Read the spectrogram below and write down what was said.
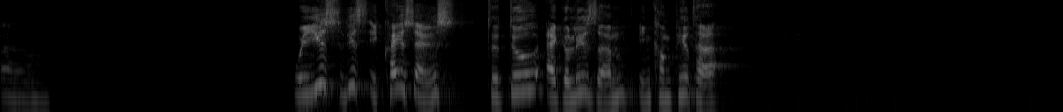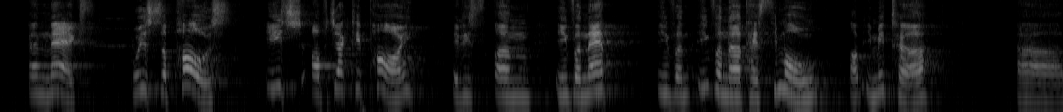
Um, we use these equations to do algorithm in computer. And next, we suppose each objective point it is an infinite, infin, infinitesimal of emitter, uh,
